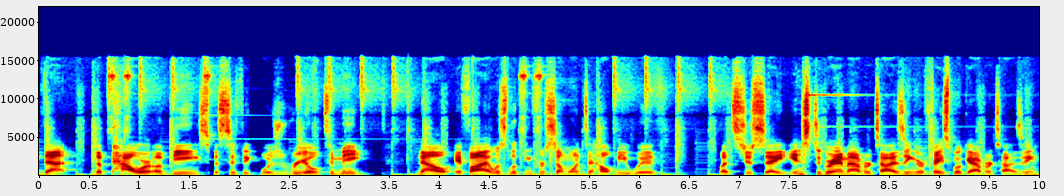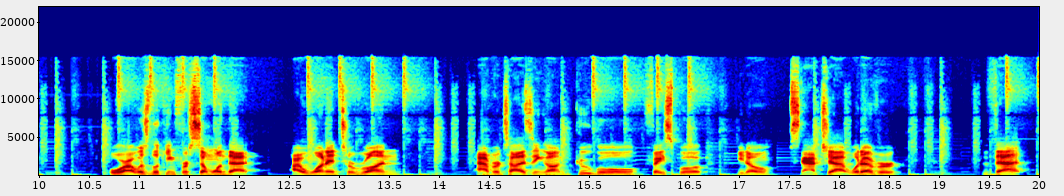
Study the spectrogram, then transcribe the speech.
that the power of being specific was real to me. Now, if I was looking for someone to help me with, let's just say Instagram advertising or Facebook advertising, or I was looking for someone that I wanted to run advertising on Google, Facebook, you know, Snapchat, whatever, that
